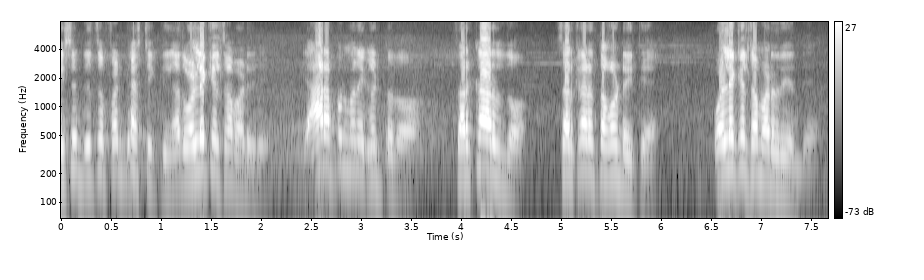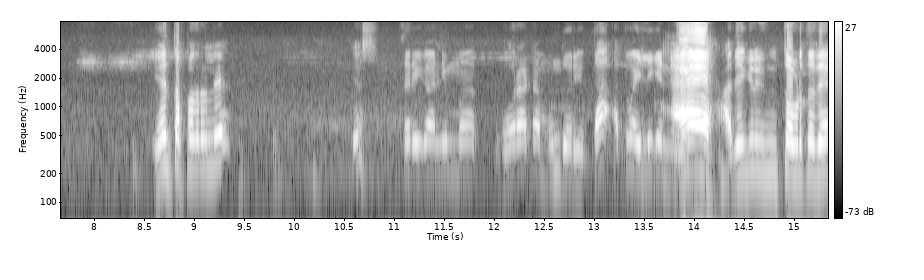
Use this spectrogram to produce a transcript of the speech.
I said that's fantastic thing ಅದು ಒಳ್ಳೆ ಕೆಲಸ ಮಾಡಿದ್ರಿ. ಯಾರಪ್ಪನ ಮನೆ ಗಂಟದು? ಸರ್ಕಾರದ್ದು. ಸರ್ಕಾರ ತಗೊಂಡೈತೆ. ಒಳ್ಳೆ ಕೆಲಸ ಮಾಡಿದ್ರಿ ಅಂದೆ. ಏನು ತಪ್ಪದ್ರಲ್ಲಿ? ಎಸ್ ಸರ್ ಈಗ ನಿಮ್ಮ ಹೋರಾಟ ಮುಂದುವರಿಯುತ್ತಾ ಅಥವಾ ಇಲ್ಲಿಗೆ ಅದೇ ಅದು ಬಿಡ್ತದೆ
